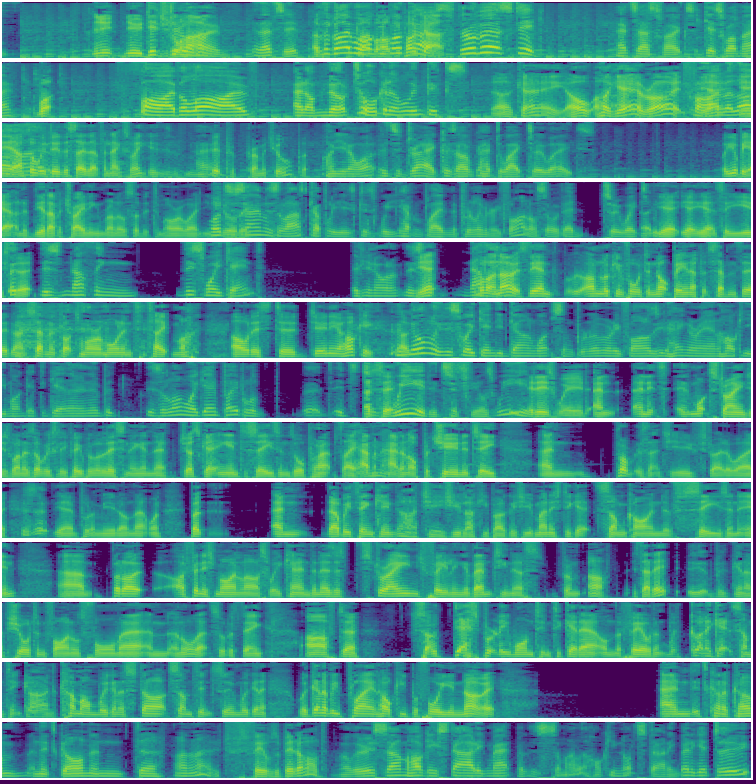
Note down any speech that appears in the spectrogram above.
The new, new digital, digital home. home. Yeah, that's it. Of Of the Global, Global Hockey, Hockey Podcast. Podcast. The reverse stick. That's us, folks. Guess what, mate? What? Five alive. And I'm not talking Olympics. Okay. Oh, oh yeah, right. Five yeah, alive. yeah, I thought we'd do the say that for next week. It's a bit pre- premature, but Oh, you know what? It's a drag because I've had to wait two weeks. Well, you'll be out and you'll have a training run or something tomorrow, won't you? Well, it's the surely? same as the last couple of years because we haven't played in the preliminary final, so we've had two weeks. Uh, yeah, yeah, yeah. So you're used to it. there's nothing this weekend. If you know what I'm. There's Yeah. Nothing. Well, I know it's the end. I'm looking forward to not being up at seven thirty, no, seven o'clock tomorrow morning to take my oldest to junior hockey. And Uh, normally this weekend you'd go and watch some preliminary finals. You'd hang around hockey. You might get together, and but there's a long weekend. People, uh, it's just it. weird. It just feels weird. It is weird, and and it's and what's strange is one is obviously people are listening and they're just getting into seasons, or perhaps they haven't had an opportunity, and probably is that you straight away. Is it? Yeah, put a mute on that one. But and they'll be thinking, oh, geez, you lucky buggers, you've managed to get some kind of season in. Um, but I I finished mine last weekend, and there's a strange feeling of emptiness from oh, is that it? You know, shortened finals format and and all that sort of thing. After so desperately wanting to get out on the field and we've got to get something going. Come on, we're going to start something soon. We're going to we're going to be playing hockey before you know it. And it's kind of come and it's gone and uh, I don't know. It feels a bit odd. Well, there is some hockey starting, Matt, but there's some other hockey not starting. Better get to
